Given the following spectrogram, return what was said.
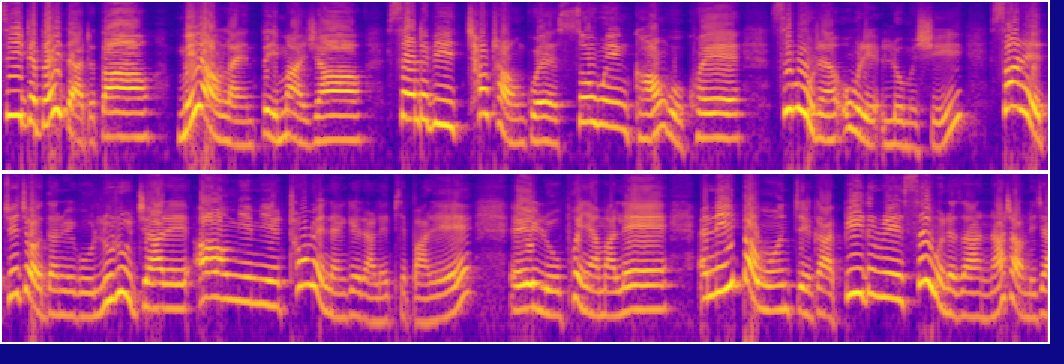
စီတပိတ်တာတထောင်မင်းအောင်လိုင်တေမရောင်စံတပီ6000ခွဲစိုးဝင်းခေါင်းကိုခွဲစစ်မှုထမ်းဥပဒေအလိုမရှိစတဲ့ကြွကြော်တန်တွေကိုလူလူကြားတဲ့အောင်အောင်မြင်မြင်ထုံးလွှင့်နိုင်ခဲ့တာလည်းဖြစ်ပါတယ်။အဲဒီလိုဖွင့်ရမှာလဲအနီးပတ်ဝန်းကျင်ကပြည်သူတွေစိတ်ဝင်စားနားထောင်နေကြ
